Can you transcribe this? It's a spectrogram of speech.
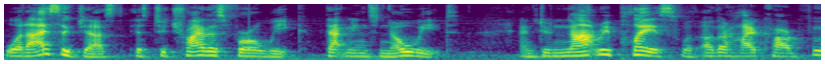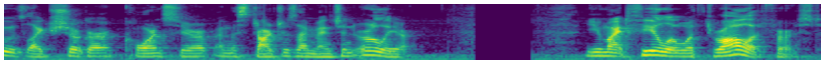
What I suggest is to try this for a week. That means no wheat and do not replace with other high carb foods like sugar, corn syrup, and the starches I mentioned earlier. You might feel a withdrawal at first,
